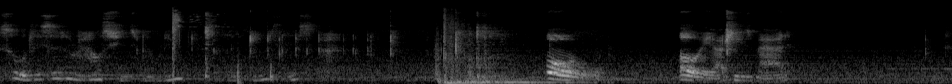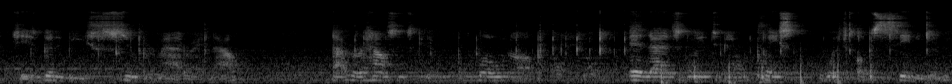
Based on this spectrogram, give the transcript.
So this is her house she's building. Oh. Oh yeah, she's mad. She's gonna be super mad right now. That her house is getting blown up. And that is going to be replaced with obsidian.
